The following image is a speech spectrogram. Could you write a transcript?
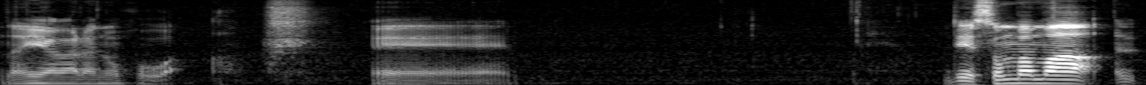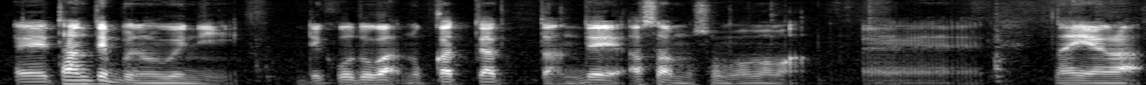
ナイアガラの方は。えーでそのまま、えーターンテーブルの上にレコードが乗っかってあったんで朝もそのまま、えーナイアガラ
